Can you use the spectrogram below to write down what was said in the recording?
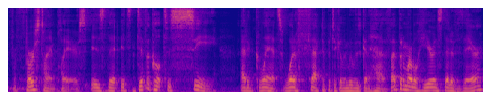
for first time players is that it's difficult to see at a glance what effect a particular move is going to have. If I put a marble here instead of there,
